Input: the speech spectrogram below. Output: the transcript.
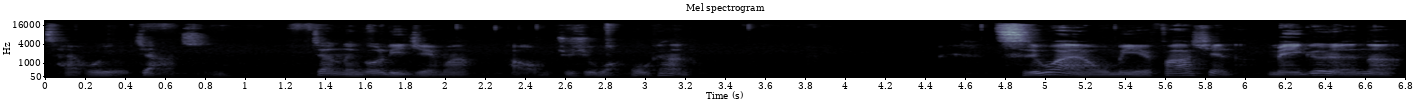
才会有价值。这样能够理解吗？好，我们继续往后看。此外啊，我们也发现了每个人呢，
